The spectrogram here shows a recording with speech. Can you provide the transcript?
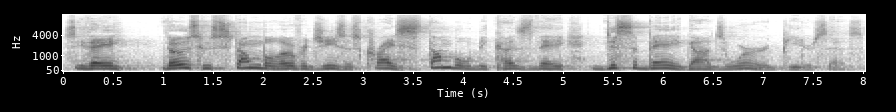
See, they, those who stumble over Jesus Christ stumble because they disobey God's word, Peter says.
